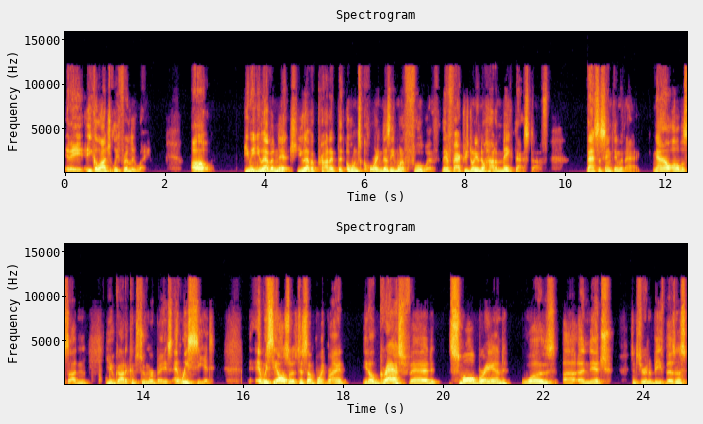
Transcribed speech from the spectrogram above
in a ecologically friendly way. Oh, you mean you have a niche? You have a product that Owens Corning doesn't even want to fool with. Their factories don't even know how to make that stuff. That's the same thing with ag. Now, all of a sudden, you've got a consumer base, and we see it. And we see also to some point, Brian, you know, grass fed small brand was uh, a niche since you're in the beef business.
